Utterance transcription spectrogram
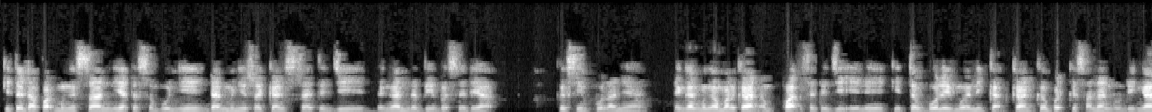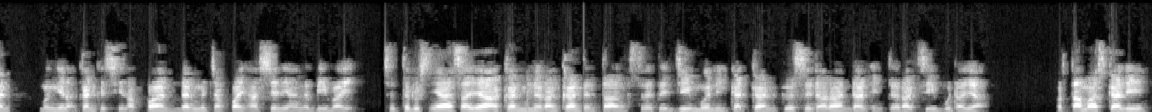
kita dapat mengesan niat tersembunyi dan menyesuaikan strategi dengan lebih bersedia. Kesimpulannya, dengan mengamalkan empat strategi ini, kita boleh meningkatkan keberkesanan rundingan, mengelakkan kesilapan dan mencapai hasil yang lebih baik. Seterusnya, saya akan menerangkan tentang strategi meningkatkan kesedaran dan interaksi budaya. Pertama sekali,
